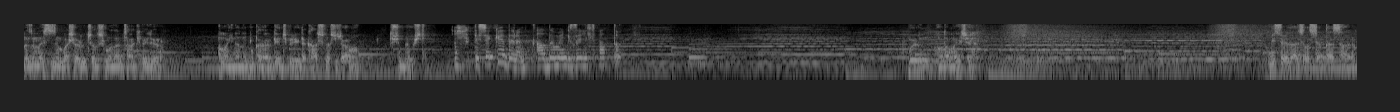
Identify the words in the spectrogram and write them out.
Babanızın ve sizin başarılı çalışmalarını takip ediyorum. Ama inanın bu kadar genç biriyle karşılaşacağımı düşünmemiştim. Teşekkür ederim. Aldığım en güzel iltifattı. Buyurun odama geçelim. Bir süre daha çalışacaklar sanırım.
